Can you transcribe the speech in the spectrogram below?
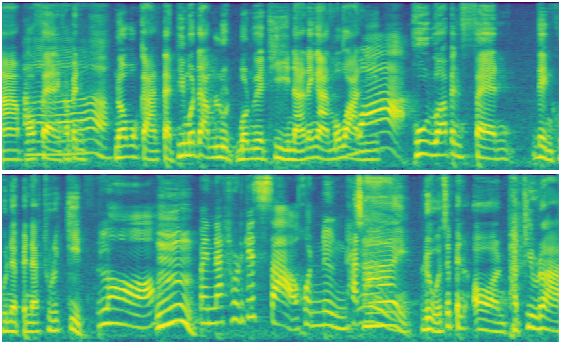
มากเพราะอ่าแฟนเขาเป็นนอกวงการ แต่พี่มดดำหลุดบนเวทีนะในงานเมื่อวานนี้ว่าพูดว่าเป็นแฟนเด่นคุณเนี่ยเป็นนักธุรกิจหรอออืมเป็นนักธุรกิจสาวคนหนึ่งท่านหนึ่ใช่งหรือว่าจะเป็นออนพัทธิรา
